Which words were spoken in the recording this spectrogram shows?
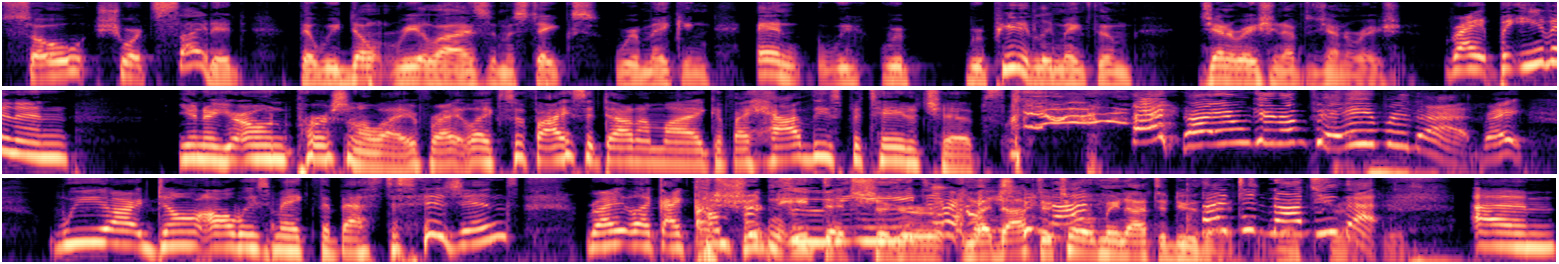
so short sighted that we don't realize the mistakes we're making, and we re- repeatedly make them generation after generation. Right. But even in, you know, your own personal life, right? Like, so if I sit down, I'm like, if I have these potato chips, I am going to pay for that, right? We are don't always make the best decisions, right? Like I comfort shouldn't eat that sugar. eat, My I doctor told me not to do that. I did not That's do right, that. yes. Um,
